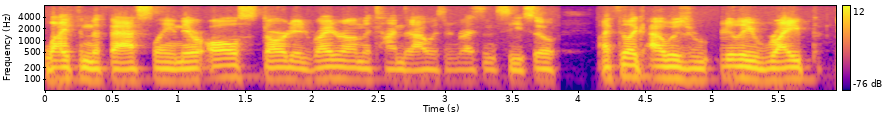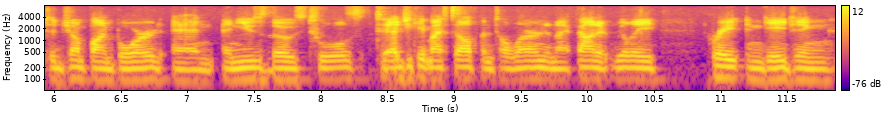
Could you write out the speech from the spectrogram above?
Life in the Fast Lane, they were all started right around the time that I was in residency. So I feel like I was really ripe to jump on board and and use mm-hmm. those tools to educate myself and to learn. And I found it really great, engaging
